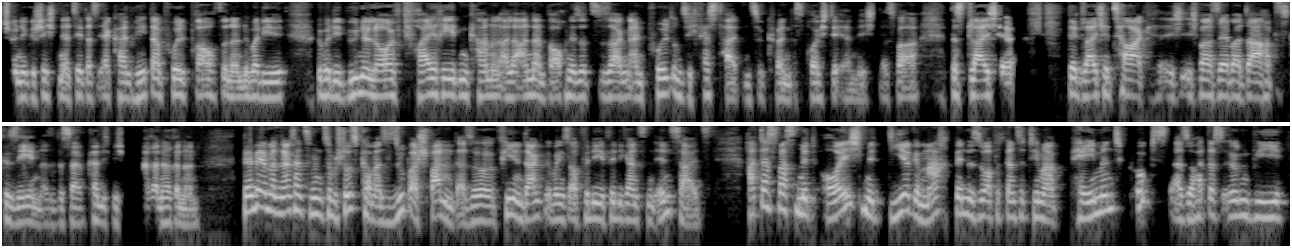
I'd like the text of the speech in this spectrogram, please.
schöne Geschichten erzählt, dass er kein Rednerpult braucht, sondern über die über die Bühne läuft, frei reden kann und alle anderen brauchen ja sozusagen ein Pult, um sich festhalten zu können. Das bräuchte er nicht. Das war das gleiche, der gleiche Tag. Ich, ich war selber da, habe es gesehen. Also deshalb kann ich mich daran erinnern. Wenn wir immer langsam zum, zum Schluss kommen, also super spannend. Also vielen Dank übrigens auch für die, für die ganzen Insights. Hat das was mit euch, mit dir gemacht, wenn du so auf das ganze Thema Payment guckst? Also hat das irgendwie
